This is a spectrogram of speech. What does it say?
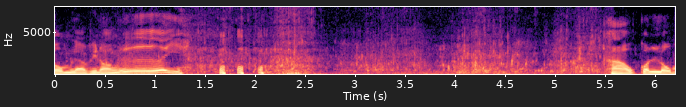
ล่มแล้วพี่น้อง เอ้ย ข้าวก็ล้ม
